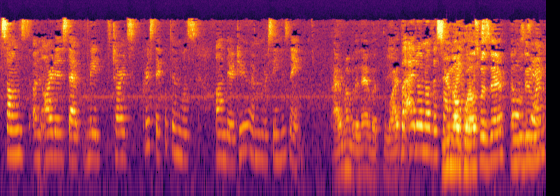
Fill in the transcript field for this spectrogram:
songs and artists that made charts. Chris Stapleton was on there too. I remember seeing his name, I remember the name, but White. but I don't know the song. you know who else was there and Who who didn't there? win?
